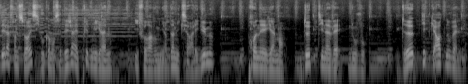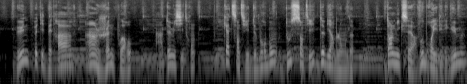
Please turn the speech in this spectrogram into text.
dès la fin de soirée si vous commencez déjà à être pris de migraine. Il faudra vous munir d'un mixeur à légumes. Prenez également deux petits navets nouveaux, deux petites carottes nouvelles, une petite betterave, un jeune poireau, un demi-citron, 4 centilitres de bourbon, 12 centilitres de bière blonde. Dans le mixeur, vous broyez les légumes,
